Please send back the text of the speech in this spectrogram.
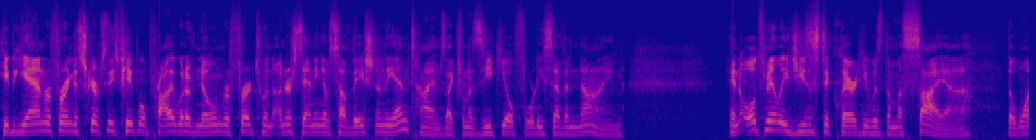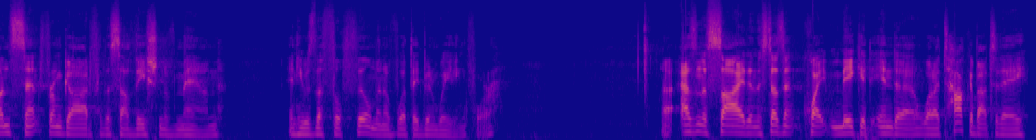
He began referring to scripture these people probably would have known referred to an understanding of salvation in the end times, like from Ezekiel 47 9. And ultimately, Jesus declared he was the Messiah, the one sent from God for the salvation of man. And he was the fulfillment of what they'd been waiting for. Uh, as an aside, and this doesn't quite make it into what I talk about today,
